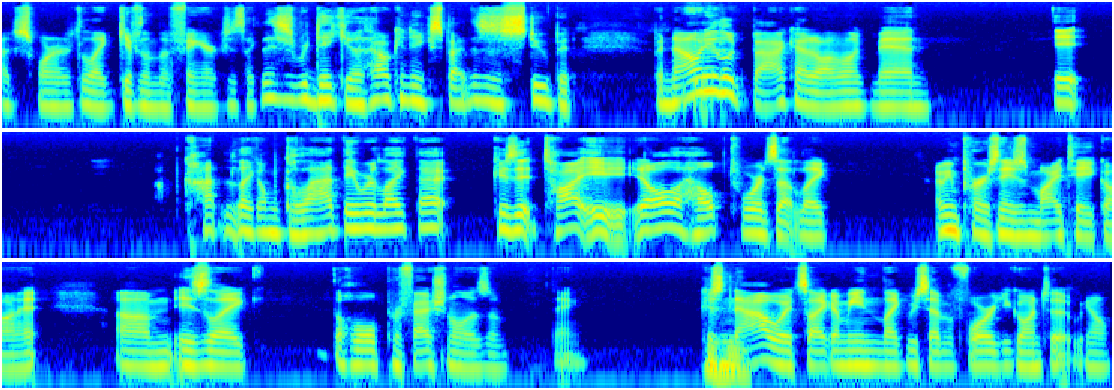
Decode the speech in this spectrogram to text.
I just wanted to like give them the finger because it's like this is ridiculous. How can you expect this is stupid? But now when you look back at it, I'm like, man, it. I'm kind of like I'm glad they were like that because it taught it, it all helped towards that like, I mean personally, this is my take on it, um, is like the whole professionalism thing. Because Mhm. now it's like I mean, like we said before, you go into you know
